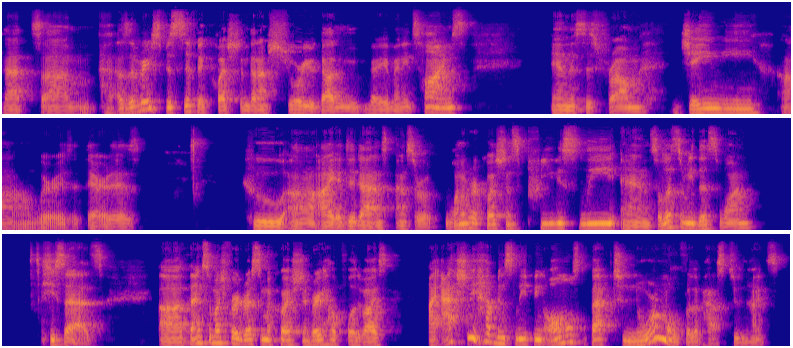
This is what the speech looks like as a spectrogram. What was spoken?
that um, has a very specific question that I'm sure you've gotten very many times. And this is from Jamie. Uh, where is it? There it is. Who uh, I did answer one of her questions previously. And so let's read this one. She says, uh, Thanks so much for addressing my question. Very helpful advice. I actually have been sleeping almost back to normal for the past two nights.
